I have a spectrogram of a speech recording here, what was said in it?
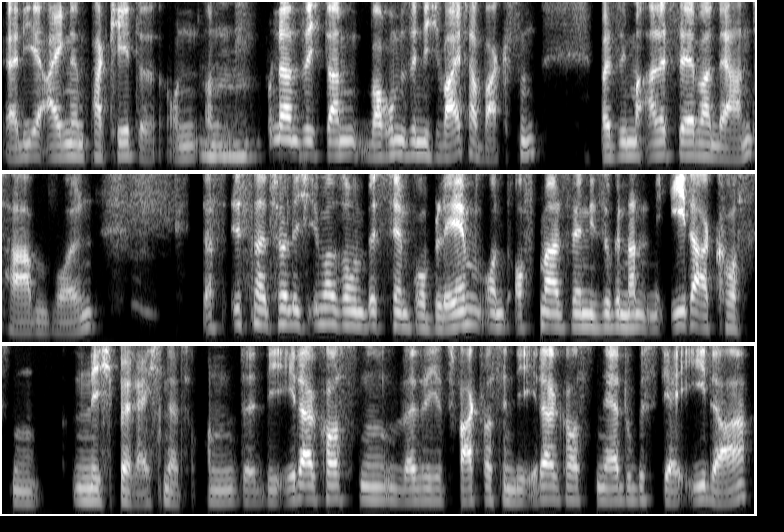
ja, die eigenen Pakete und, mhm. und wundern sich dann, warum sie nicht weiter wachsen, weil sie immer alles selber in der Hand haben wollen. Das ist natürlich immer so ein bisschen ein Problem und oftmals werden die sogenannten EDA-Kosten nicht berechnet. Und äh, die EDA-Kosten, wer sich jetzt fragt, was sind die EDA-Kosten? Ja, du bist ja EDA.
